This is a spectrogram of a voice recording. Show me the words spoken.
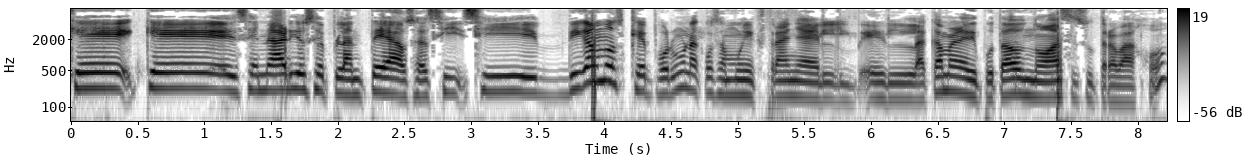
¿qué, qué escenario se plantea? O sea, si, si digamos que por una cosa muy extraña el, el- la Cámara de Diputados no hace su trabajo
